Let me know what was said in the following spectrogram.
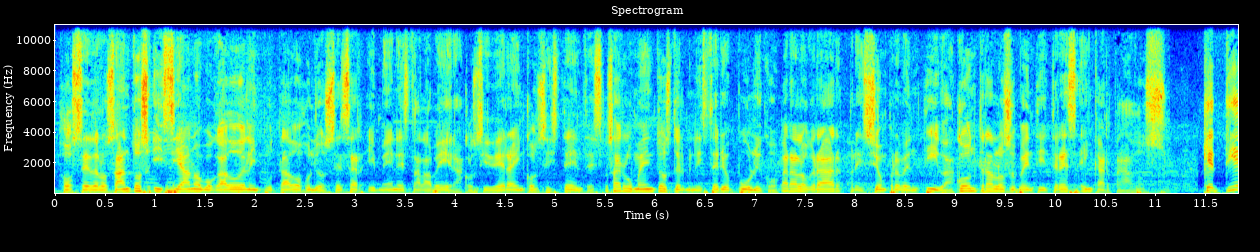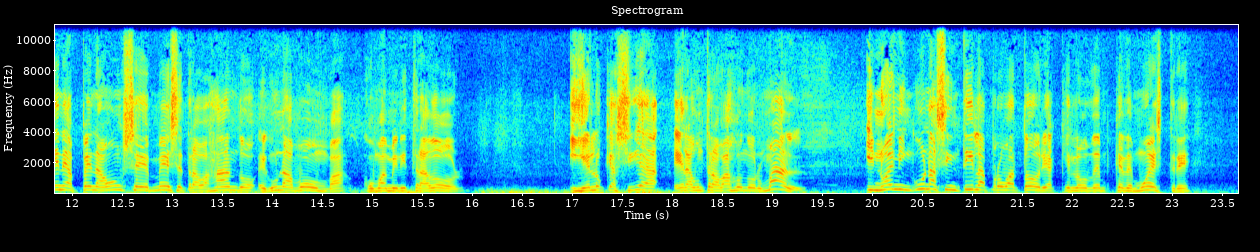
José de los Santos Isiano, abogado del imputado Julio César Jiménez Talavera, considera inconsistentes los argumentos del Ministerio Público para lograr prisión preventiva contra los 23 encartados. Que tiene apenas 11 meses trabajando en una bomba como administrador y él lo que hacía era un trabajo normal y no hay ninguna cintila probatoria que, lo que demuestre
